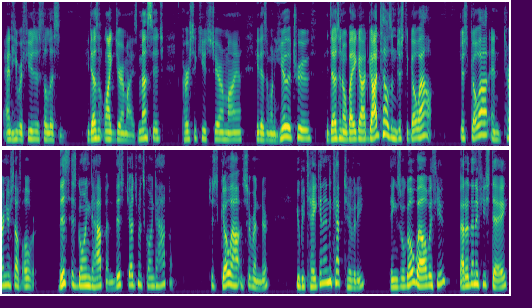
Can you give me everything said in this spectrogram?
and he refuses to listen. He doesn't like Jeremiah's message, persecutes Jeremiah. He doesn't want to hear the truth. He doesn't obey God. God tells him just to go out. Just go out and turn yourself over. This is going to happen. This judgment's going to happen. Just go out and surrender. You'll be taken into captivity. Things will go well with you, better than if you stay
